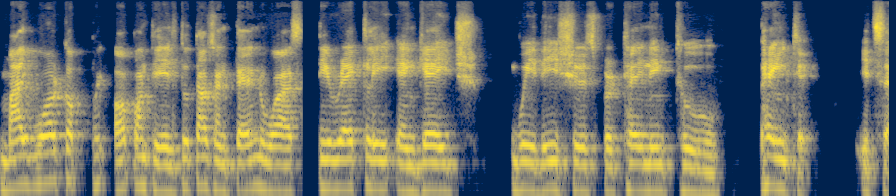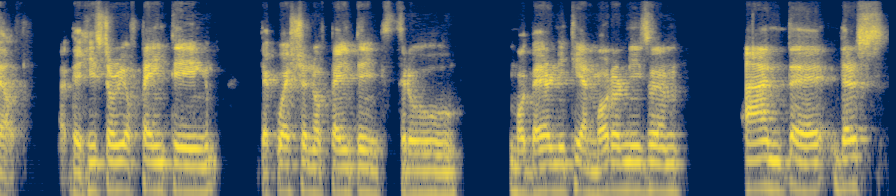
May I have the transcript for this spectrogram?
My work up, up until 2010 was directly engaged with issues pertaining to painting itself, the history of painting, the question of painting through modernity and modernism. And uh, there's,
